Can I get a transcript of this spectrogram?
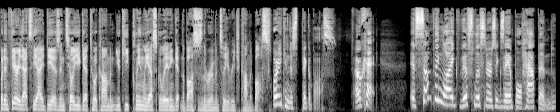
but in theory, that's the idea is until you get to a common, you keep cleanly escalating, getting the bosses in the room until you reach a common boss. Or you can just pick a boss. Okay. If something like this listener's example happened,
